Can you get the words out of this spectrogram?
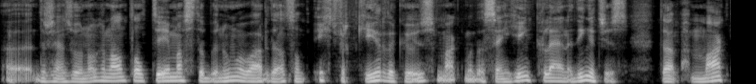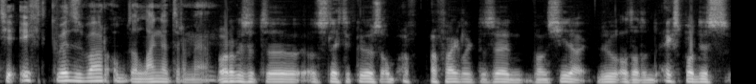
Uh, er zijn zo nog een aantal thema's te benoemen waar Duitsland echt verkeerde keuzes maakt, maar dat zijn geen kleine dingetjes. Dat maakt je echt kwetsbaar op de lange termijn. Waarom is het uh, een slechte keuze om af afhankelijk te zijn van China? Ik bedoel, als dat een export is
